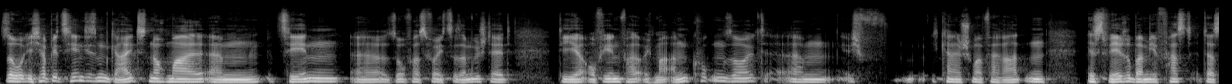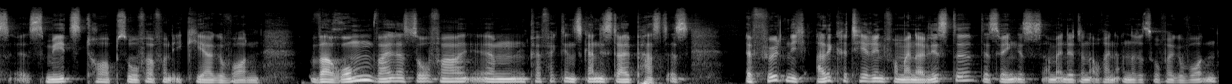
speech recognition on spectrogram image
So, ich habe jetzt hier in diesem Guide nochmal ähm, zehn äh, Sofas für euch zusammengestellt, die ihr auf jeden Fall euch mal angucken sollt. Ähm, ich, ich kann ja schon mal verraten, es wäre bei mir fast das Smeds-Torp-Sofa von Ikea geworden. Warum? Weil das Sofa ähm, perfekt in Scandi-Style passt. Es erfüllt nicht alle Kriterien von meiner Liste, deswegen ist es am Ende dann auch ein anderes Sofa geworden,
